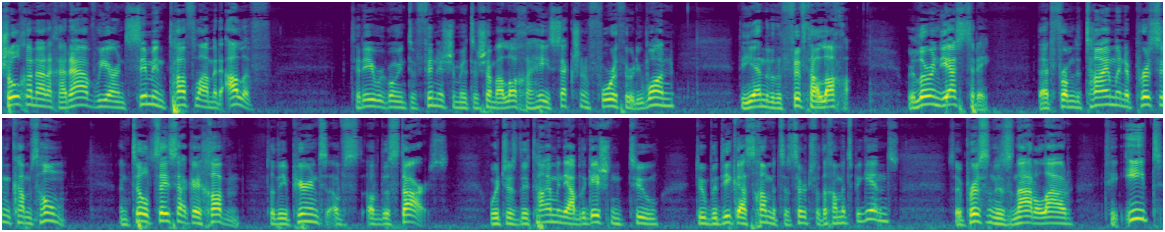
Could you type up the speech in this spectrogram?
Shulchan Aruch Harav. We are in Simin Taflam at Aleph. Today we're going to finish Amir Tashem Halacha Hey, section 431, the end of the fifth halacha. We learned yesterday that from the time when a person comes home until Tzesak Echavim, to the appearance of, of the stars, which is the time when the obligation to do Bedikas Chametz, to search for the Chametz begins, so a person is not allowed to eat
